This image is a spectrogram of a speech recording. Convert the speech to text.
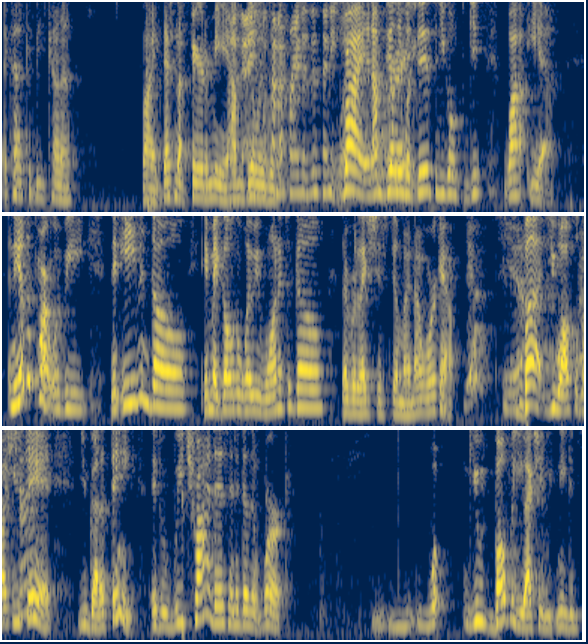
That kind of could be kind of like that's not fair to me. I'm dealing what with kind of friend is this anyway? right, and I'm dealing with this, and you're gonna get why? Yeah. And the other part would be that even though it may go the way we want it to go, the relationship still might not work out. yeah. Yeah. But you also, like That's you true. said, you got to think if we try this and it doesn't work, what you both of you actually need to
